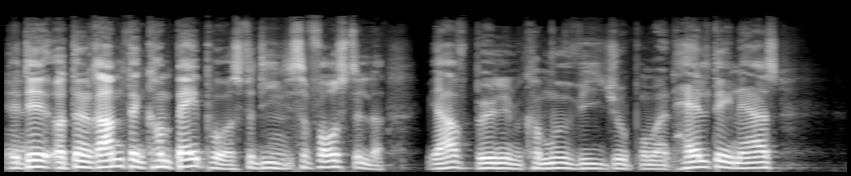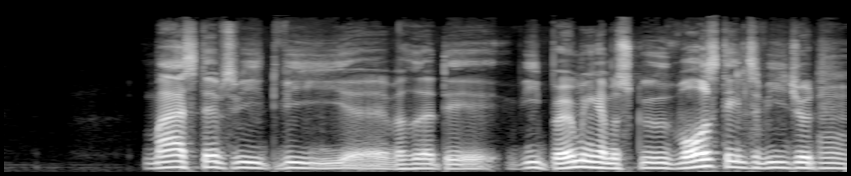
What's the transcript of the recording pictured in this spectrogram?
Det er det, og den ramte, den kom bag på os, fordi Mm. så forestil dig, vi har haft bølgen, vi kom ud video, bror man, halvdelen af os, mig og Steps, vi, vi øh, hvad hedder det, vi i Birmingham og skyde vores del til videoen, Mm.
